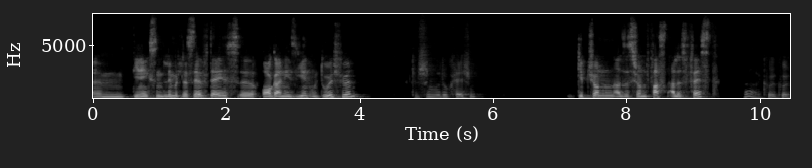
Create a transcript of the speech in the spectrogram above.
Ähm, die nächsten Limitless Self Days äh, organisieren und durchführen. Gibt schon eine Location? Gibt schon, also ist schon fast alles fest, Ah, cool, cool.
